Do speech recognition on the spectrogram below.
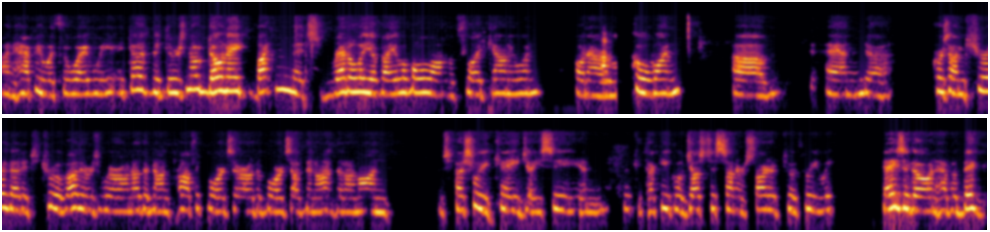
unhappy with the way we, it does, that there's no donate button that's readily available on the Floyd County one, on our Um, local one. Um, And uh, of course, I'm sure that it's true of others. We're on other nonprofit boards. There are other boards I've been on that I'm on especially KJC and the Kentucky Equal Justice Center started two or three week days ago and have a big,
